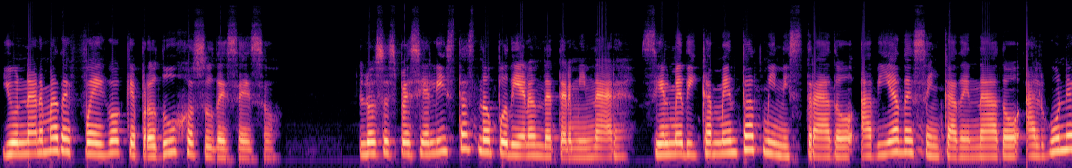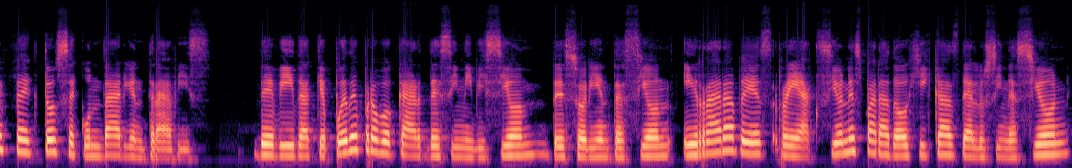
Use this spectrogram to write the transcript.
y un arma de fuego que produjo su deceso. Los especialistas no pudieron determinar si el medicamento administrado había desencadenado algún efecto secundario en Travis, debido a que puede provocar desinhibición, desorientación y rara vez reacciones paradójicas de alucinación,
